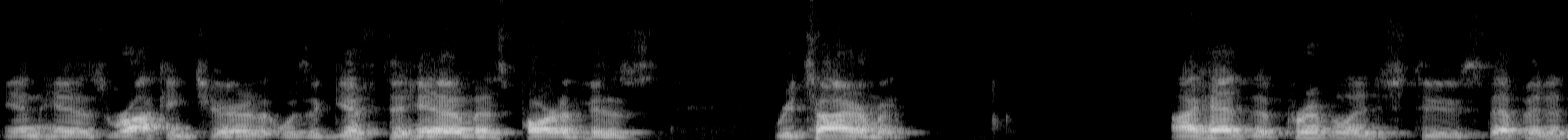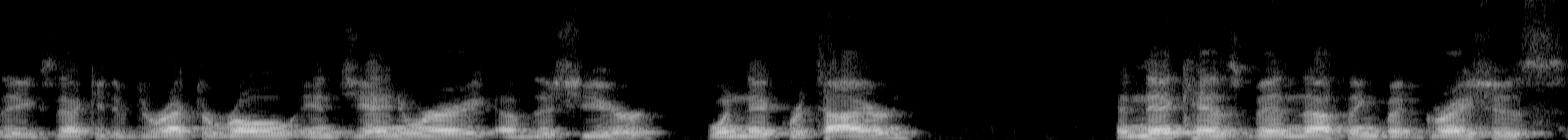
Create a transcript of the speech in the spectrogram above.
in his rocking chair that was a gift to him as part of his retirement. I had the privilege to step into the executive director role in January of this year when Nick retired. And Nick has been nothing but gracious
